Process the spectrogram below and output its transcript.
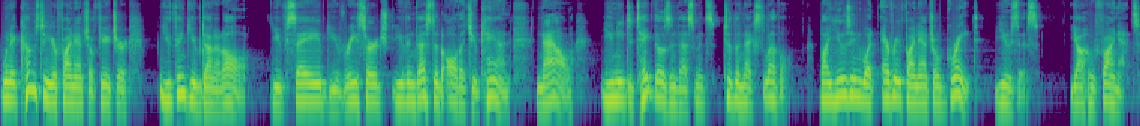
When it comes to your financial future, you think you've done it all. You've saved, you've researched, you've invested all that you can. Now, you need to take those investments to the next level by using what every financial great uses Yahoo Finance.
